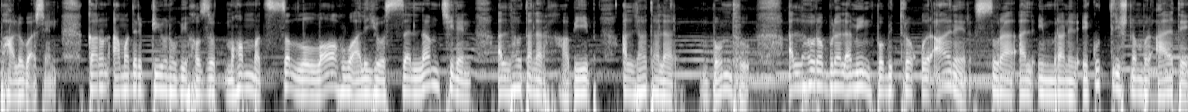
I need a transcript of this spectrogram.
ভালোবাসেন। কারণ আমাদের প্রিয় নবী হজরত মোহাম্মদ সাল্লাহ আলিহাসাল্লাম ছিলেন আল্লাহ তালার হাবিব, আল্লাহ তালার বন্ধু, আল্লাহ রব্বুল আলমিন পবিত্র কোরআনের সুরা আল ইমরানের একত্রিশ নম্বর আয়াতে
